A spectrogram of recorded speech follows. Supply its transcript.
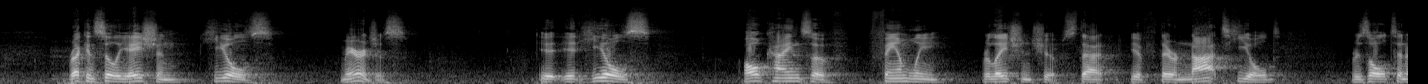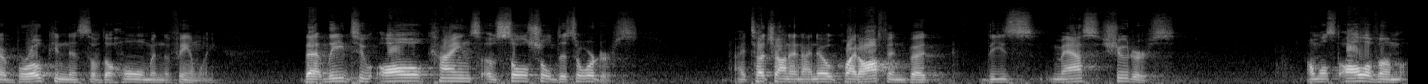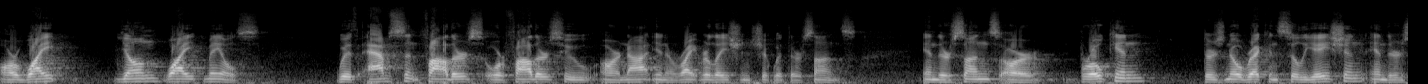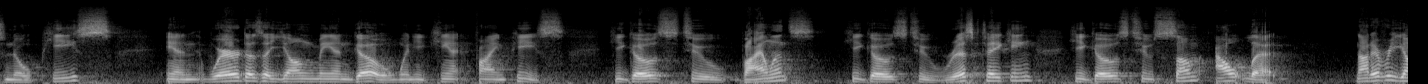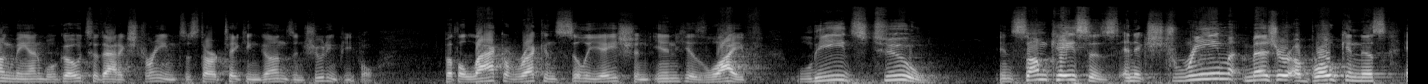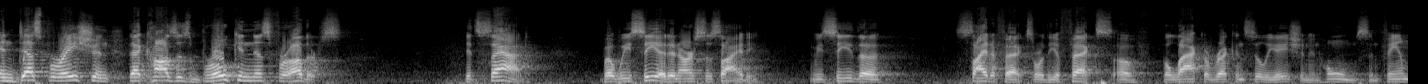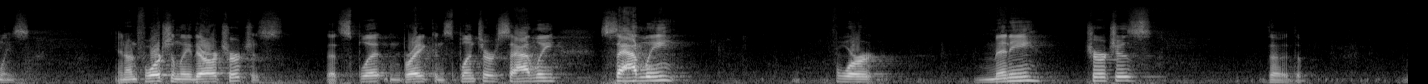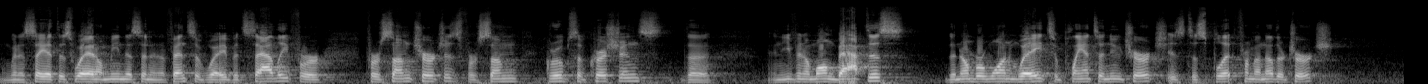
Reconciliation heals marriages, it, it heals all kinds of family relationships that, if they're not healed, result in a brokenness of the home and the family that lead to all kinds of social disorders. I touch on it, I know quite often, but these mass shooters, almost all of them are white, young white males with absent fathers or fathers who are not in a right relationship with their sons and their sons are broken, there's no reconciliation, and there's no peace. And where does a young man go when he can't find peace? He goes to violence, he goes to risk taking, he goes to some outlet. Not every young man will go to that extreme to start taking guns and shooting people. But the lack of reconciliation in his life leads to in some cases, an extreme measure of brokenness and desperation that causes brokenness for others. It's sad, but we see it in our society. We see the side effects or the effects of the lack of reconciliation in homes and families. And unfortunately, there are churches that split and break and splinter. Sadly, sadly, for many churches, the, the I'm going to say it this way, I don't mean this in an offensive way, but sadly for, for some churches, for some groups of Christians, the, and even among Baptists, the number one way to plant a new church is to split from another church,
